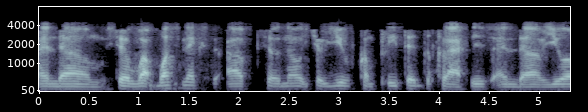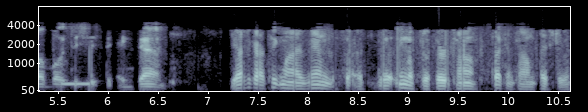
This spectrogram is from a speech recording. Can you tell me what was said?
And um, so what what's next? after so now, so you've completed the classes, and um, you are about to sit the exam. Yeah, I just gotta take my exam, you know, for the third time, second time actually.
